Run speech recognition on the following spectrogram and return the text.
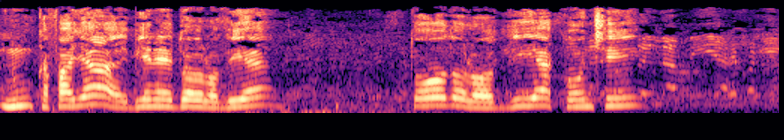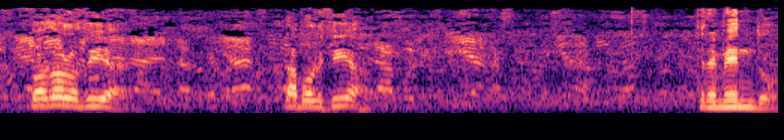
nunca falla, eh, viene todos los días. Todos los días, Conchi. Todos los días. La policía. Tremendo.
